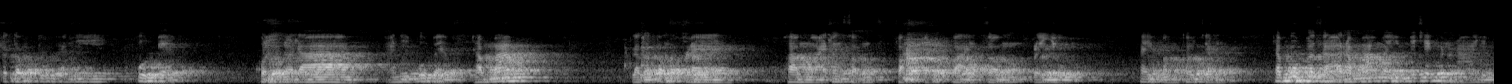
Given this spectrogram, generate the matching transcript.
ก็ต้องพูดอันนี้พูดแบบคนธรรมดา อันนี้พูดแบบธรรมะแล้วก็ต้องแปลความหมายทั้งสองฝั่งสองฝ่ายสองประโยคให้ฟังเข้าใจ ถ้าพูดภาษาธรรมะไม่ไม่ใช่ปัญหาอยู่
